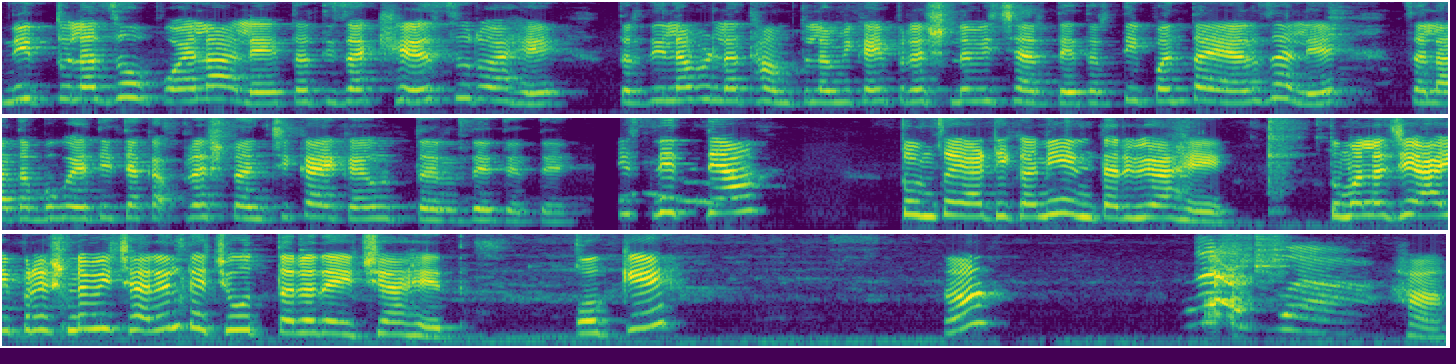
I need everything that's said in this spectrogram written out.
नीत तुला झोपवायला आले तर तिचा खेळ सुरू आहे. तर तिला म्हटलं थांब तुला मी काही प्रश्न विचारते. तर ती पण तयार झाले. चला आता बघूया ती त्या प्रश्नांची काय काय उत्तर देते ते. मिस नित्या तुमचा या ठिकाणी इंटरव्ह्यू आहे. तुम्हाला जे आई प्रश्न विचारेल त्याची उत्तरं द्यायची आहेत. ओके? हां? हां.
